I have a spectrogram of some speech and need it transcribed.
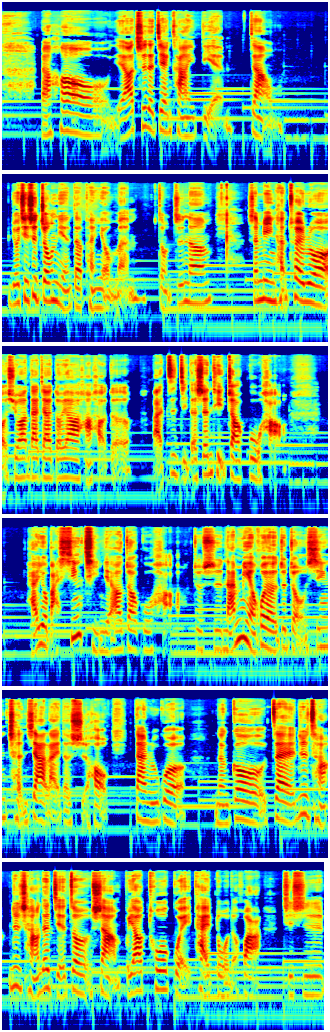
然后也要吃的健康一点，这样，尤其是中年的朋友们。总之呢，生命很脆弱，希望大家都要好好的把自己的身体照顾好，还有把心情也要照顾好。就是难免会有这种心沉下来的时候，但如果能够在日常日常的节奏上不要脱轨太多的话，其实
